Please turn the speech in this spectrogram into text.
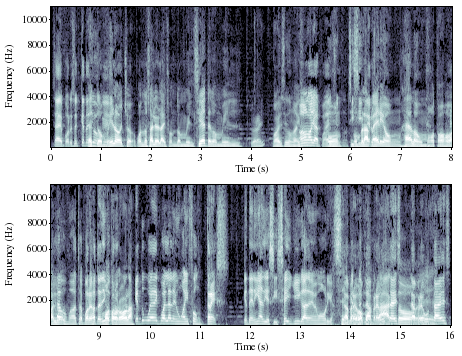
O sea, por eso es que te Es digo que- 2008. ¿Cuándo salió el iPhone? ¿2007? ¿2000? ¿Por ahí? Haber sido un iPhone. no, no, ya. Pues, un sí, un sí, Blackberry, un Hello, un Moto o pero- algo. Por eso te digo, pero, Motorola. ¿qué tú puedes guardar en un iPhone 3 que tenía 16 gigas de memoria? Se La, llevó pregu- la pregunta es, la eh, pregunta es,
